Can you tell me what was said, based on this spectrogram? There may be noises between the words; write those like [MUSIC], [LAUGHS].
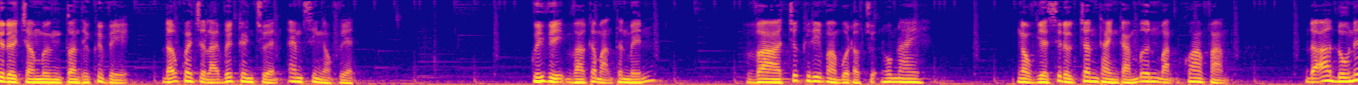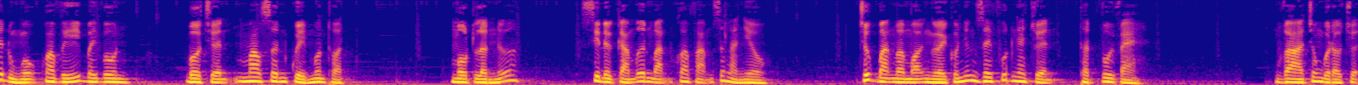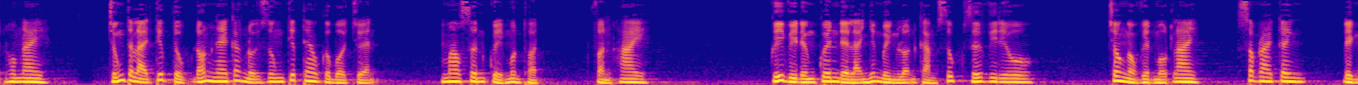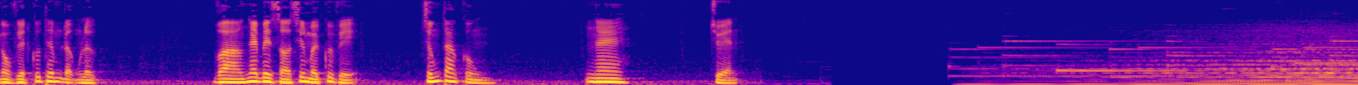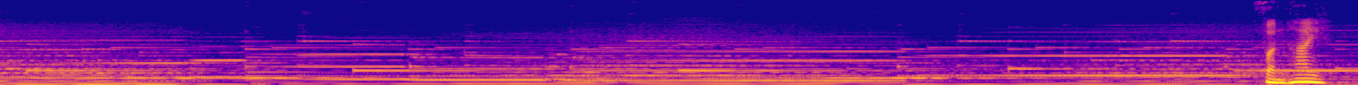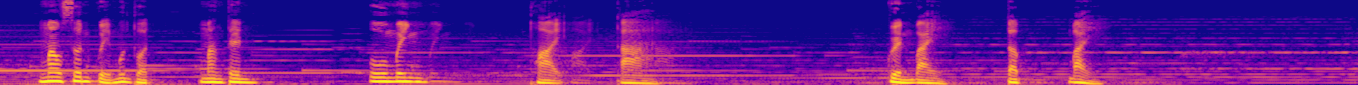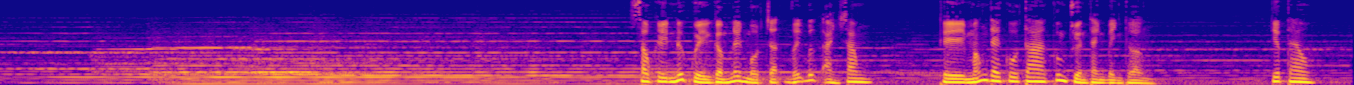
Xin được chào mừng toàn thể quý vị đã quay trở lại với kênh truyện MC Ngọc Việt. Quý vị và các bạn thân mến, và trước khi đi vào buổi đọc truyện hôm nay, Ngọc Việt xin được chân thành cảm ơn bạn Khoa Phạm đã donate ủng hộ qua ví Paypal bộ truyện Mao Sơn Quỷ môn thuật. Một lần nữa, xin được cảm ơn bạn Khoa Phạm rất là nhiều. Chúc bạn và mọi người có những giây phút nghe truyện thật vui vẻ. Và trong buổi đọc truyện hôm nay, chúng ta lại tiếp tục đón nghe các nội dung tiếp theo của bộ truyện Mao Sơn Quỷ môn thuật phần 2. Quý vị đừng quên để lại những bình luận cảm xúc dưới video, cho Ngọc Việt một like, subscribe kênh để Ngọc Việt có thêm động lực. Và ngay bây giờ xin mời quý vị chúng ta cùng nghe truyện Phần 2 Mao Sơn Quỷ môn thuật mang tên U Minh Thoại Tà Quyền 7 Tập 7 Sau khi nữ quỷ gầm lên một trận với bức ảnh xong thì móng tay cô ta cũng chuyển thành bình thường. Tiếp theo,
